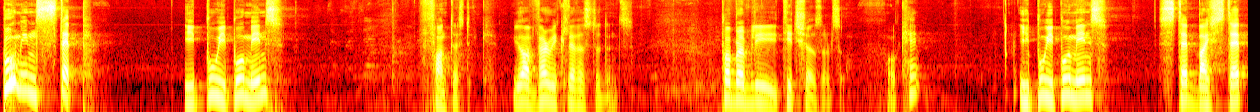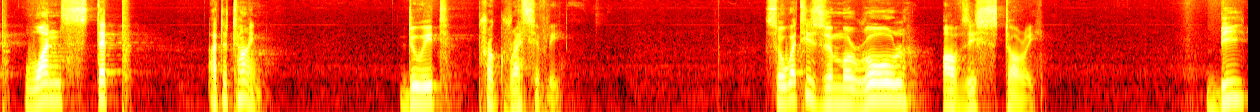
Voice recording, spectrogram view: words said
Pu means step. Ipu ipu means fantastic. You are very clever students. Probably teachers also. Okay? Ipu ipu means step by step, one step at a time. Do it progressively. So, what is the moral of this story? Be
